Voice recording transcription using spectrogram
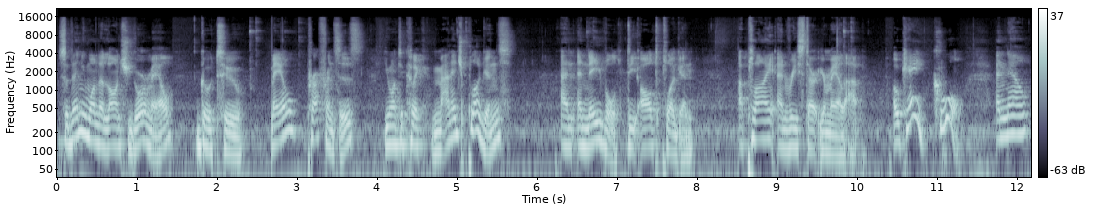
So then you want to launch your mail, go to mail preferences, you want to click manage plugins, and enable the alt plugin. Apply and restart your mail app. Okay, cool. And now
